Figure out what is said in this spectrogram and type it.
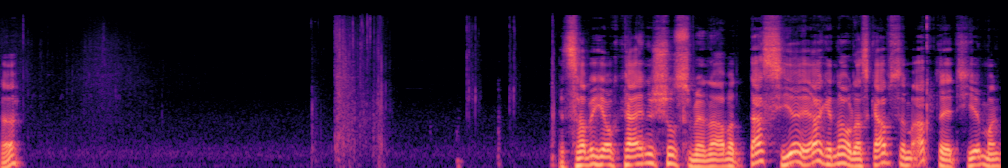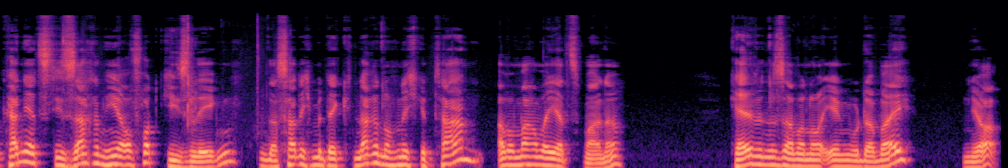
Hä? Jetzt habe ich auch keine Schussmänner, aber das hier, ja genau, das gab es im Update hier. Man kann jetzt die Sachen hier auf Hotkeys legen. Das hatte ich mit der Knarre noch nicht getan, aber machen wir jetzt mal, ne? Calvin ist aber noch irgendwo dabei. Ja,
